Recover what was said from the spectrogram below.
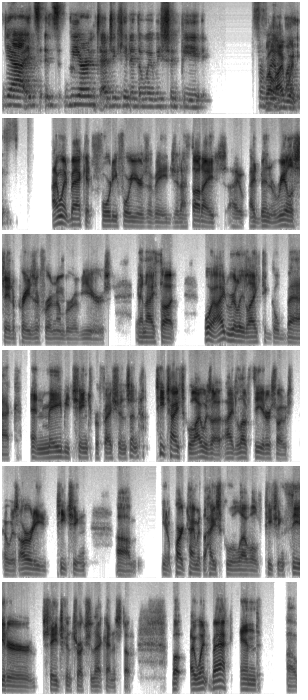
yeah, it's it's we aren't educated the way we should be for well, real I life. Went, I went back at 44 years of age, and I thought I, I I'd been a real estate appraiser for a number of years, and I thought, boy, I'd really like to go back and maybe change professions and teach high school. I was a I love theater, so I was I was already teaching. Um, you know, part time at the high school level, teaching theater, stage construction, that kind of stuff. But I went back, and uh,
